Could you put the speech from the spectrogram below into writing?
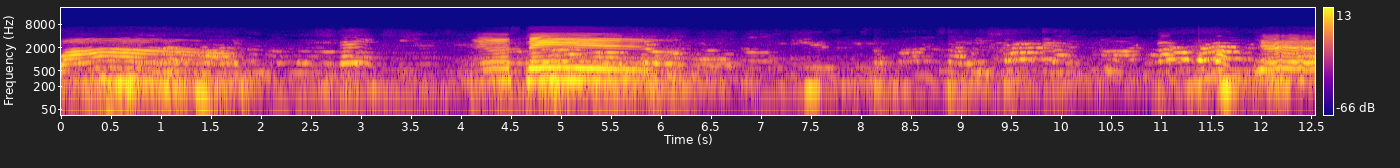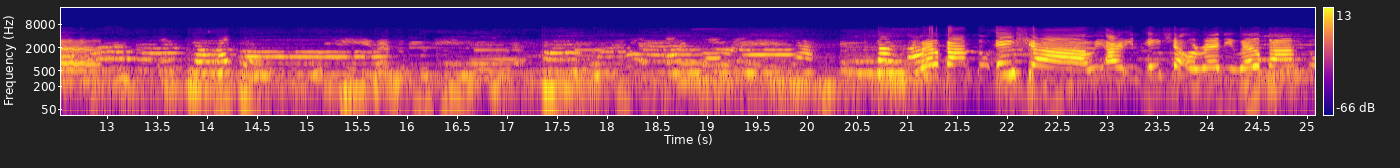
Wow. Yes, ma'am. Yes. Welcome to Asia. We are in Asia already. Welcome to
